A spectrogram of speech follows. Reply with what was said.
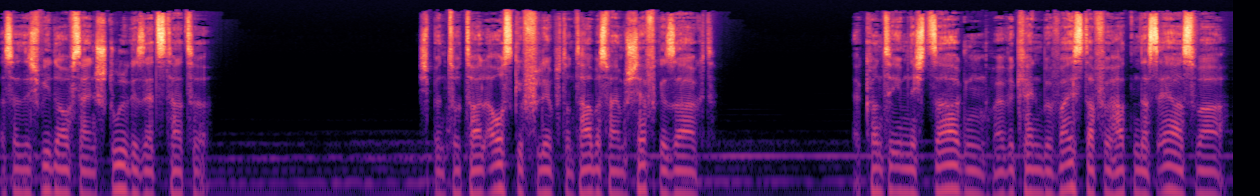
dass er sich wieder auf seinen Stuhl gesetzt hatte. Ich bin total ausgeflippt und habe es meinem Chef gesagt. Er konnte ihm nichts sagen, weil wir keinen Beweis dafür hatten, dass er es war.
